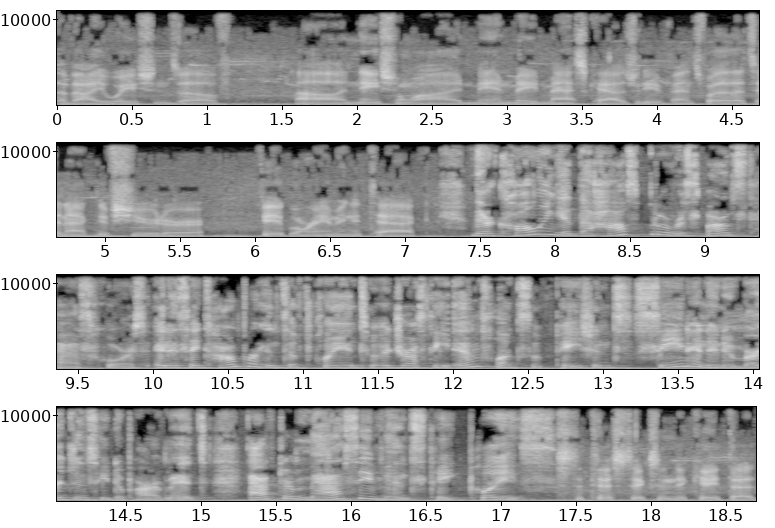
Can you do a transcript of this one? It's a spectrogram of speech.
evaluations of uh, nationwide man-made mass casualty events, whether that's an active shooter, vehicle ramming attack. They're calling it the Hospital Response Task Force, and it's a comprehensive plan to address the influx of patients seen in an emergency department after mass events take place. Statistics indicate that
